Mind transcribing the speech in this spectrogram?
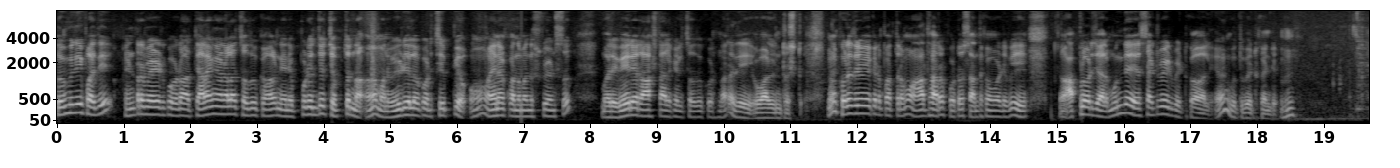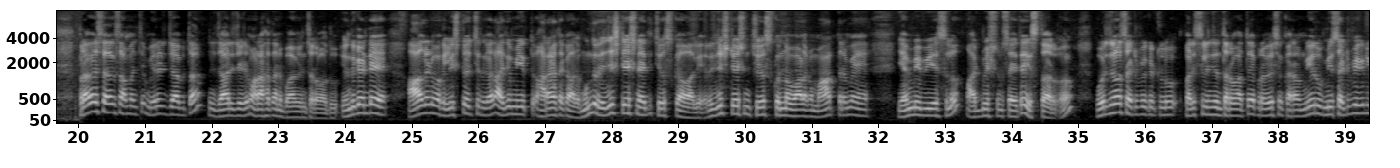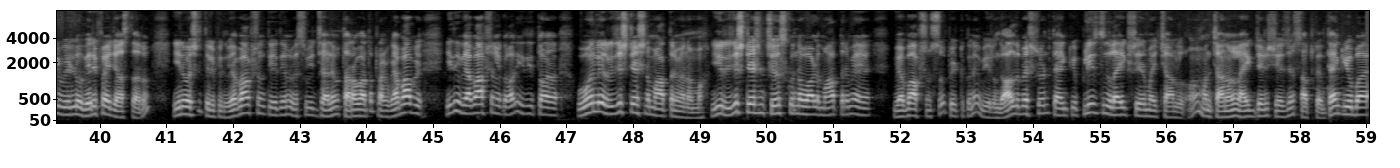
తొమ్మిది పది ఇంటర్మీడియట్ కూడా తెలంగాణలో చదువుకోవాలని నేను ఎప్పటి నుంచో చెప్తున్నా. మన వీడియోలో కూడా చెప్పాం అయినా కొంతమంది స్టూడెంట్స్ మరి వేరే రాష్ట్రాలకు వెళ్ళి చదువుకుంటున్నారు. అది వాళ్ళ ఇంట్రెస్ట్. కుల ధృవీకరణ పత్రము ఆధార్ ఫోటో సంతకం వంటివి అప్లోడ్ చేయాలి. ముందే సర్టిఫికేట్ పెట్టుకోవాలి. గుర్తుపెట్టుకోండి. ప్రవేశాలకు సంబంధించి మెరిట్ జాబితా జారీ చేయడం అర్హత అని భావించరాదు. ఎందుకంటే ఆల్రెడీ ఒక లిస్ట్ వచ్చింది కదా అది మీ అర్హత కాదు. ముందు రిజిస్ట్రేషన్ అయితే చేసుకోవాలి. రిజిస్ట్రేషన్ చేసుకున్న వాళ్ళకి మాత్రమే ఎంబీబీఎస్లో అడ్మిషన్స్ అయితే ఇస్తారు. ఒరిజినల్ సర్టిఫికెట్లు పరిశీలించిన తర్వాతే ప్రవేశం ఖరా మీరు మీ సర్టిఫికెట్లు వీళ్ళు వెరిఫై చేస్తారు. యూనివర్సిటీ తెలిపింది. వెబ్ ఆప్షనల్ తేదీలను విశ్వవిద్యాలయం తర్వాత ప్ర వెబ్ ఆప్ ఇది వెబ్ ఆప్షనల్ కాదు ఇది ఓన్లీ రిజిస్ట్రేషన్ మాత్రమేనమ్మా. ఈ రిజిస్ట్రేషన్ చేసుకున్న వాళ్ళు మాత్రమే వెబ్ ఆప్షన్స్ పెట్టుకునే వీలుంది. All the best and thank you please like share my channel మన ఛానల్ లైక్ చేయండి షేర్ చేయండి సబ్స్క్రైబ్ థ్యాంక్ యూ బాయ్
